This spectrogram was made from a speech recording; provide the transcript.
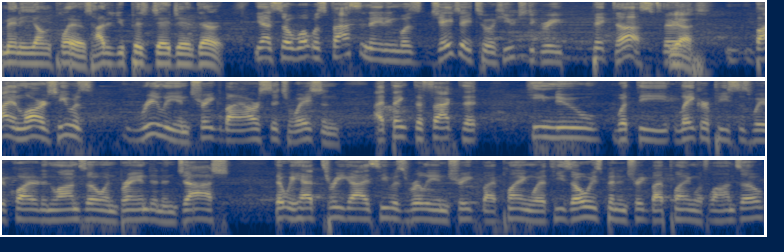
many young players. How did you pitch JJ and Derrick? Yeah, so what was fascinating was JJ to a huge degree picked us. Very, Yes. By and large, he was really intrigued by our situation. I think the fact that he knew with the Laker pieces we acquired in Lonzo and Brandon and Josh that we had three guys he was really intrigued by playing with. He's always been intrigued by playing with Lonzo.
